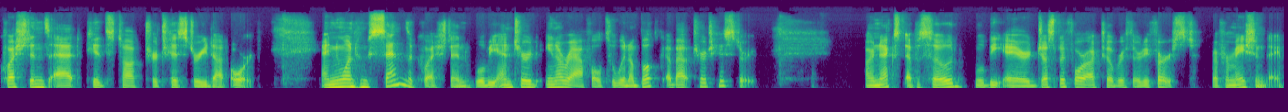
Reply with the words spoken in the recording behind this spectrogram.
questions at kidstalkchurchhistory.org. Anyone who sends a question will be entered in a raffle to win a book about church history. Our next episode will be aired just before October 31st, Reformation Day.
